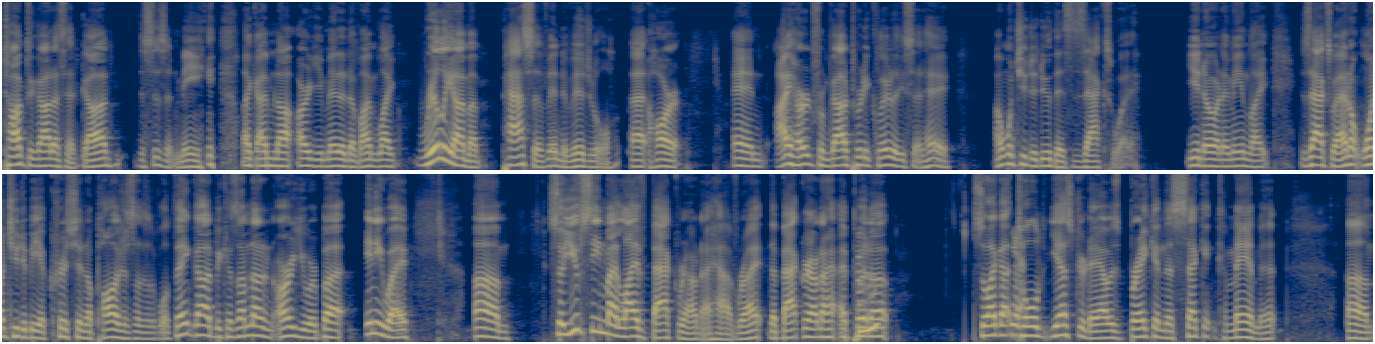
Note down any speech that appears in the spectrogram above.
talked to God. I said, God, this isn't me. like, I'm not argumentative. I'm like, really, I'm a passive individual at heart. And I heard from God pretty clearly. He said, Hey, I want you to do this Zach's way. You know what I mean? Like Zach's way. I don't want you to be a Christian apologist. I was like, well, thank God because I'm not an arguer. But anyway, um, so you've seen my live background I have, right? The background I, I put up. So I got Yeah. told yesterday I was breaking the second commandment um,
